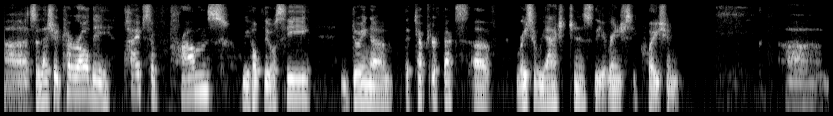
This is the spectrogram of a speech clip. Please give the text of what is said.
Uh, so that should cover all the types of problems we hopefully will see doing um, the temperature effects of racial reactions, the Arrhenius equation. Um,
